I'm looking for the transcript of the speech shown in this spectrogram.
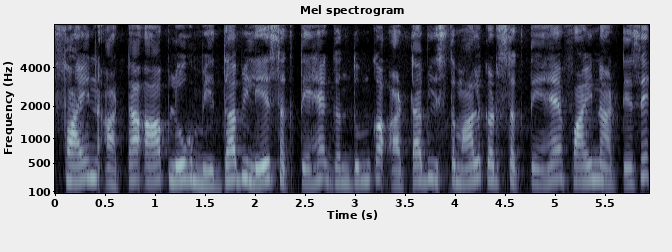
फाइन आटा। आप लोग मैदा भी ले सकते हैं, गंदुम का आटा भी इस्तेमाल कर सकते हैं। फाइन आटे से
